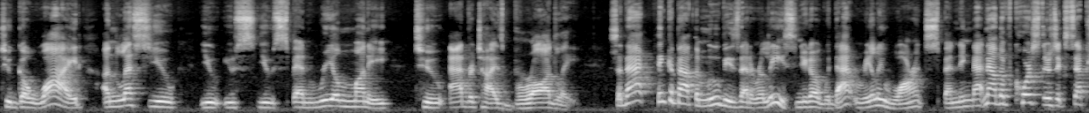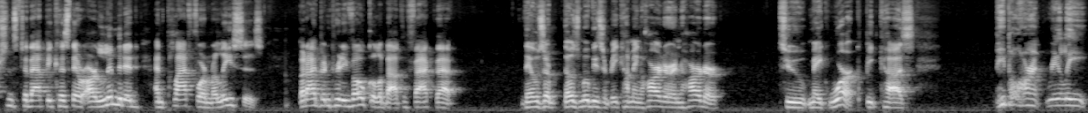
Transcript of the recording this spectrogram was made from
to go wide unless you, you, you, you spend real money to advertise broadly. So that think about the movies that are released and you go, would that really warrant spending that? Now, of course, there's exceptions to that because there are limited and platform releases. But I've been pretty vocal about the fact that those are those movies are becoming harder and harder to make work because people aren't really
